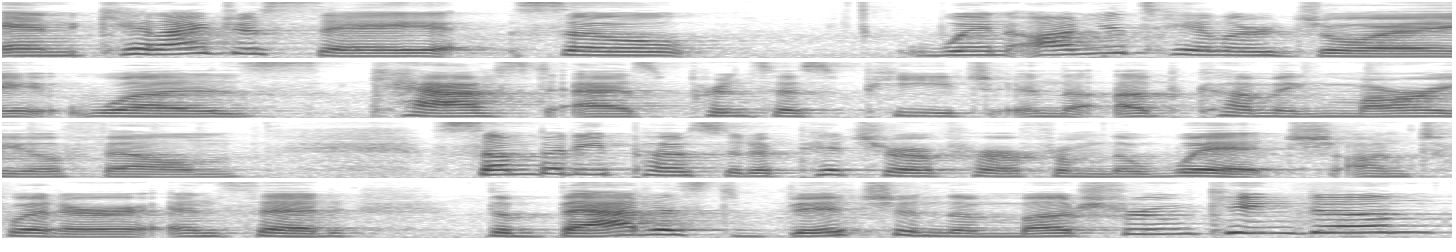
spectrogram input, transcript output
And can I just say, so when Anya Taylor Joy was cast as Princess Peach in the upcoming Mario film, somebody posted a picture of her from The Witch on Twitter and said, the baddest bitch in the Mushroom Kingdom.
